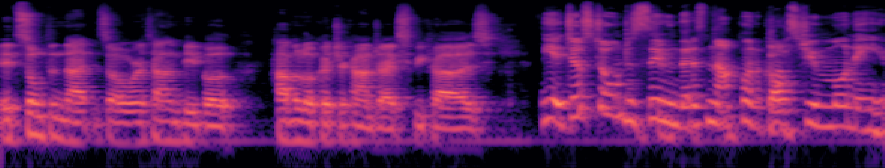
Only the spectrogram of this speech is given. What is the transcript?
it's something that so we're telling people have a look at your contracts because yeah, just don't assume that it's not going to cost you money.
